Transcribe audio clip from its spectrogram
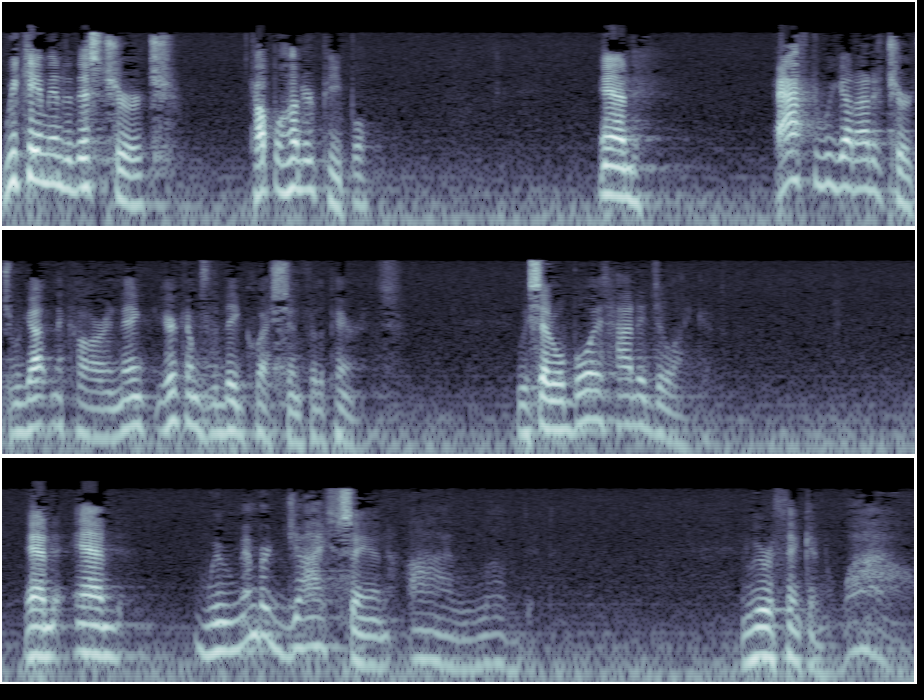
We came into this church, a couple hundred people, and after we got out of church, we got in the car, and then here comes the big question for the parents. We said, Well, boys, how did you like it? And, and we remember Josh saying, I loved it. And we were thinking, wow,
